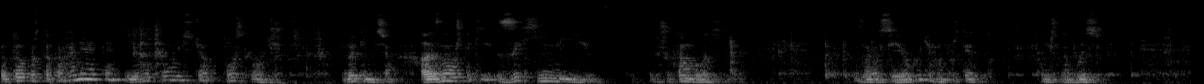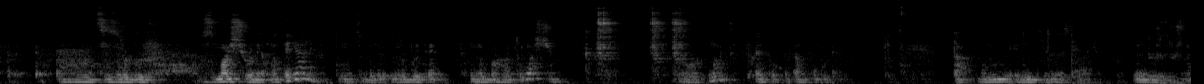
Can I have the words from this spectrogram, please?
Тобто ви просто проганяєте його повністю по стволі до кінця. Але знову ж таки з хімією. Тобто, щоб там була хімія. Зараз я його витягну, просто я тут, звісно, близько це зробив з змащувальних матеріалів, тому це буде зробити набагато важче. От, ну, хай поки там побуде. Так, бо мені лінки не доставати. Не дуже зручно.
